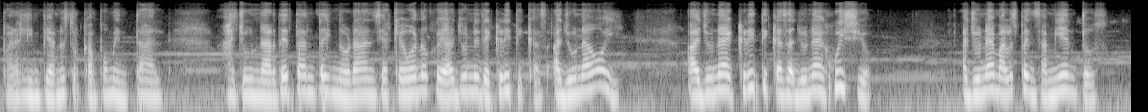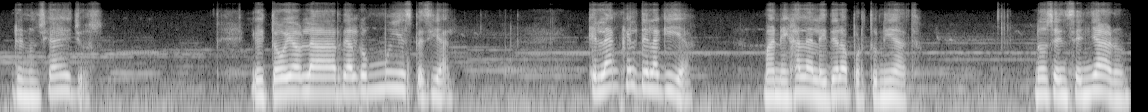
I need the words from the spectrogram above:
para limpiar nuestro campo mental, ayunar de tanta ignorancia. Qué bueno que ayunes de críticas. Ayuna hoy. Ayuna de críticas, ayuna de juicio, ayuna de malos pensamientos. Renuncia a ellos. Y hoy te voy a hablar de algo muy especial. El ángel de la guía maneja la ley de la oportunidad. Nos enseñaron,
